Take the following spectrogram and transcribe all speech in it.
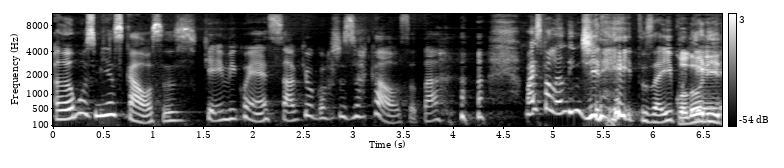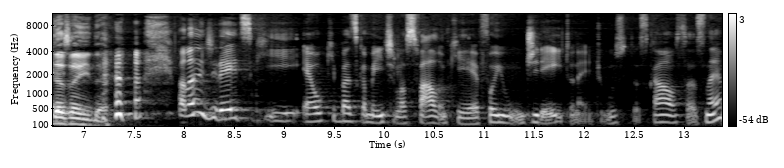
amo as minhas calças. Quem me conhece sabe que eu gosto de usar calça, tá? Mas falando em direitos aí... Porque... Coloridas ainda. falando em direitos, que é o que basicamente elas falam, que é, foi um direito né, de uso das calças, né?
